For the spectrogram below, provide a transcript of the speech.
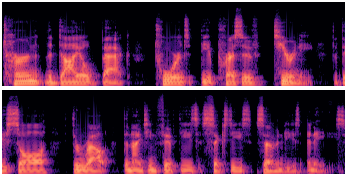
turn the dial back towards the oppressive tyranny that they saw throughout the 1950s, 60s, 70s, and 80s.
